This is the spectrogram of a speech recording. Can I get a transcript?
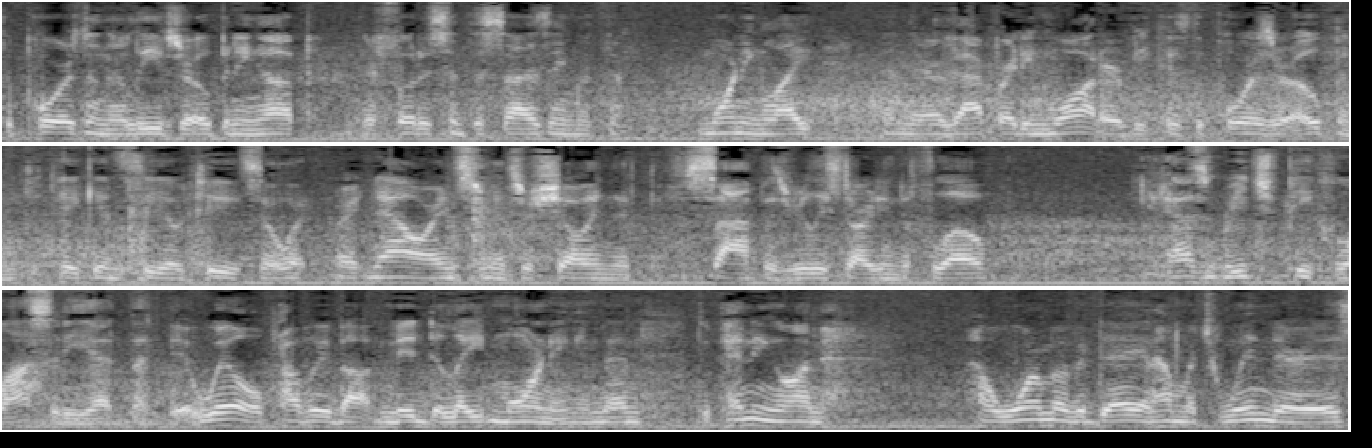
The pores in their leaves are opening up. They're photosynthesizing with the morning light and they're evaporating water because the pores are open to take in CO2. So what, right now our instruments are showing that the sap is really starting to flow. It hasn't reached peak velocity yet, but it will probably about mid to late morning. And then depending on how warm of a day and how much wind there is,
